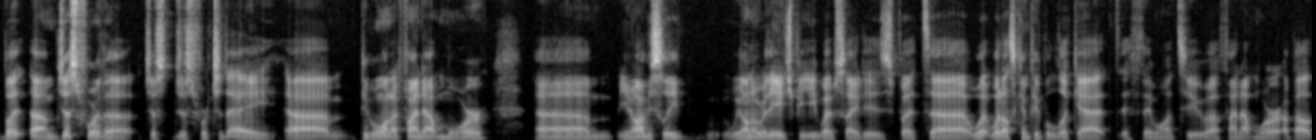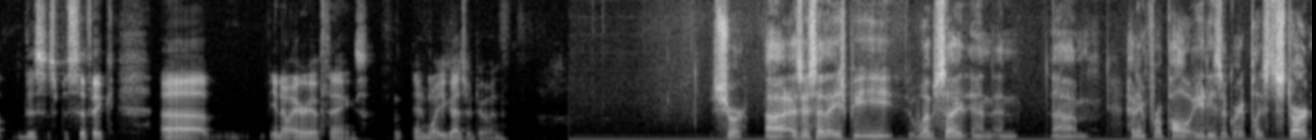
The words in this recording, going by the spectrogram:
but um, just for the just just for today, um, people want to find out more. Um, you know, obviously we all know where the HPE website is, but uh, what what else can people look at if they want to uh, find out more about this specific uh, you know area of things and what you guys are doing? Sure. Uh, as I said, the HPE website and, and um, heading for Apollo 80 is a great place to start.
